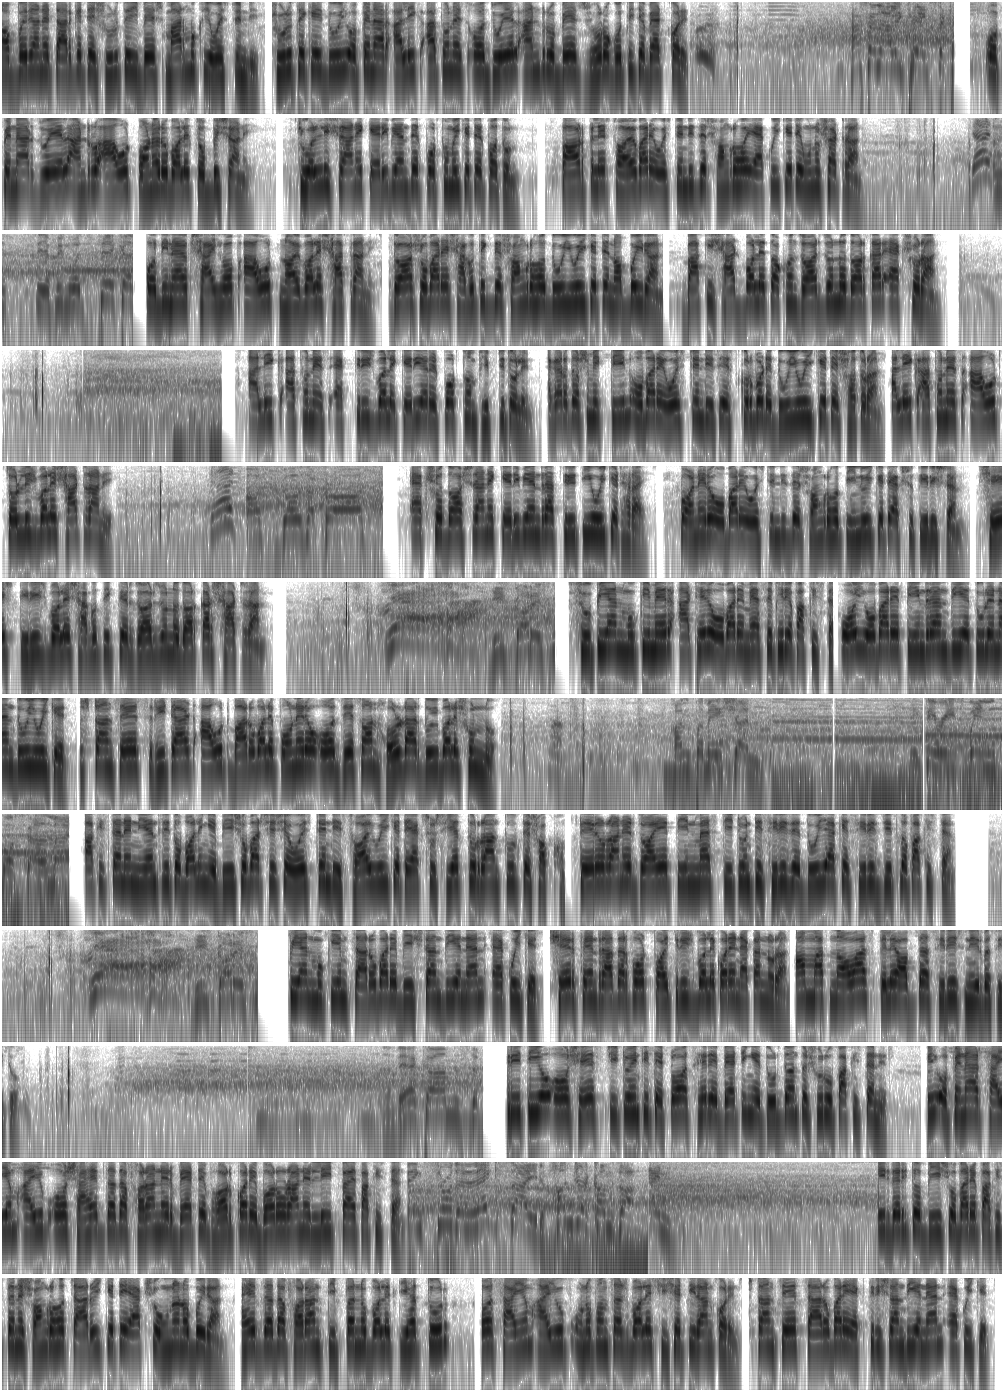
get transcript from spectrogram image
নব্বই রানের টার্গেটে শুরুতেই বেশ মারমুখী ওয়েস্ট ইন্ডিজ। শুরু থেকেই দুই ওপেনার আলিক আথনেস ও জুয়েল আন্ড্রু বেশ ঝোড়ো গতিতে ব্যাট করেন। ওপেনার জুয়েল আন্ড্রু আউট পনেরো বলে চব্বিশ রানে। চুয়াল্লিশ রানে ক্যারিবিয়ানদের প্রথম উইকেটের পতন। পাওয়ার প্লের ছয় ওভারে ওয়েস্ট ইন্ডিজের সংগ্রহ এক উইকেটে উনষাট রান. অধিনায়ক সাই হোপ আউট নয় বলে সাত রানে। দশ ওভারে স্বাগতিকদের সংগ্রহ দুই উইকেটে নব্বই রান। বাকি ষাট বলে তখন জয়ের জন্য দরকার একশো রান। আলিক আথনেস একত্রিশ বলে কেরিয়ারের প্রথম ফিফটি তোলেন। এগারো দশমিক তিন ওভারে ওয়েস্ট ইন্ডিজ স্কোরবোর্ডে দুই উইকেটে শত রান। আলিক আথনেস আউট চল্লিশ বলে ষাট রানে. একশো দশ রানে ক্যারিবিয়ানরা তৃতীয় উইকেট হারায়। পনেরো ওভারে ওয়েস্ট ইন্ডিজের সংগ্রহ তিন উইকেটে একশো তিরিশ রান। শেষ তিরিশ বলে স্বাগতিকদের জয়ের জন্য দরকার ষাট রান। সুপিয়ান মুকিমের আঠেরো ওভারে ম্যাচে ফিরে পাকিস্তান। ওই ওভারে তিন রান দিয়ে তুলে নেন দুই উইকেট। স্টানসেস রিটায়ার্ড আউট বারো বলে পনেরো ও জেসন হোল্ডার দুই বলে শূন্য. পাকিস্তানের নিয়ন্ত্রিত বোলিংয়ে বিশ ওভার শেষে ওয়েস্ট ইন্ডিজ ছয় উইকেটে একশো ছিয়াত্তর রান তুলতে সক্ষম। তেরো রানের জয়ে তিন ম্যাচ টি টোয়েন্টি সিরিজে দুই একে সিরিজ জিতল পাকিস্তান। সুপিয়ান মুকিম চার ওভারে বিশ রান দিয়ে নেন এক উইকেট। শের ফেন রাদারফোর্ড পঁয়ত্রিশ বলে করেন একান্ন run. Mohammad Nawaz player of the series নির্বাচিত। তৃতীয় ও শেষ টি টোয়েন্টিতে টস হেরে ব্যাটিংয়ে দুর্দান্ত শুরু পাকিস্তানের। দুই ওপেনার সাইম আইয়ুব ও সাহেবজাদা ফরানের ব্যাটে ভর করে বড় রানের লিড পায় পাকিস্তান। নির্ধারিত বিশ ওভারে পাকিস্তানের সংগ্রহ চার উইকেটে একশো উনানব্বই রান। সাহেবজাদা ফরান তিপ্পান্ন বলে তিয়াত্তর ও সাইম আয়ুব উনপঞ্চাশ বলে ছিষট্টি রান করেন। স্টান চেয়ে চার ওভারে একত্রিশ রান দিয়ে নেন এক উইকেট।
